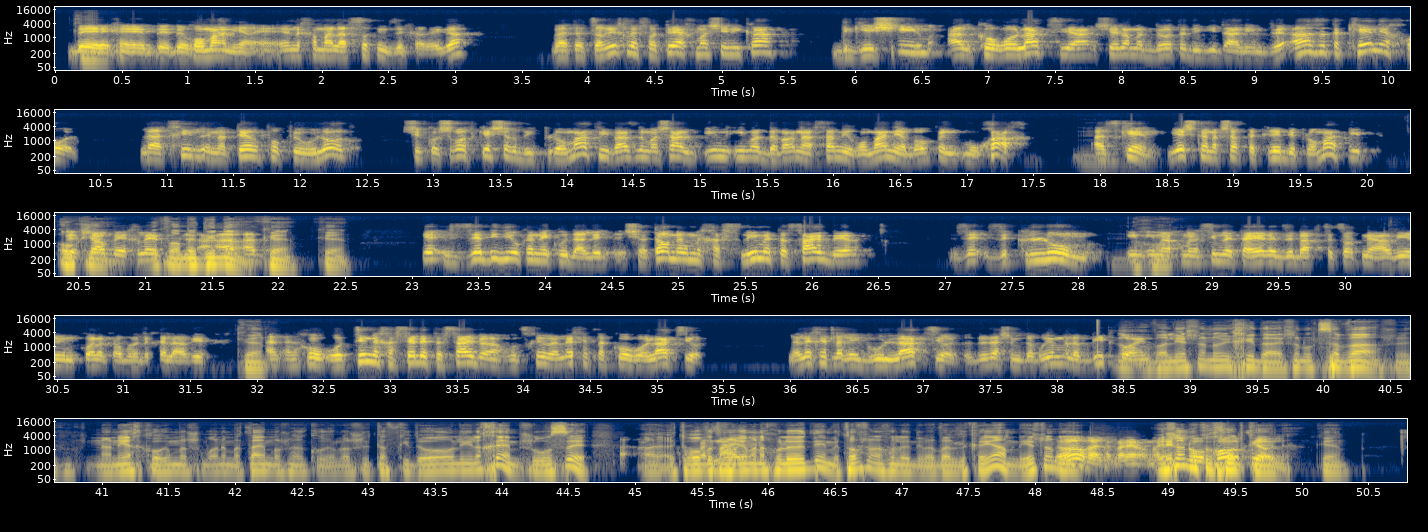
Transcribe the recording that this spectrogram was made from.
ב, ב, ב, ברומניה, אין לך מה לעשות עם זה כרגע, ואתה צריך לפתח מה שנקרא דגשים על קורולציה של המטבעות הדיגיטליים, ואז אתה כן יכול להתחיל לנטר פה פעולות שקושרות קשר דיפלומטי, ואז למשל, אם, אם הדבר נעשה מרומניה באופן מוכח, mm. אז כן, יש כאן עכשיו תקרית דיפלומטית, אוקיי, ואפשר בהחלט... זה כבר מדינה, עד, כן, כן. כן. זה בדיוק הנקודה, כשאתה אומר מחסלים את הסייבר, זה, זה כלום, נכון. אם, אם אנחנו מנסים לתאר את זה בהפצצות מהאוויר, עם כל הכבוד לחיל האוויר. כן. אנחנו רוצים לחסל את הסייבר, אנחנו צריכים ללכת לקורלציות, ללכת לרגולציות, אתה יודע שמדברים על הביטקוין. לא, אבל יש לנו יחידה, יש לנו צבא, שנניח קוראים לו 8200, מה שאנחנו קוראים לו, שתפקידו להילחם, שהוא עושה. את רוב הדברים אנחנו לא יודעים, וטוב שאנחנו לא יודעים, אבל זה קיים, יש לנו, לא, אבל, אבל יש לנו כוחות כאלה, כן.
